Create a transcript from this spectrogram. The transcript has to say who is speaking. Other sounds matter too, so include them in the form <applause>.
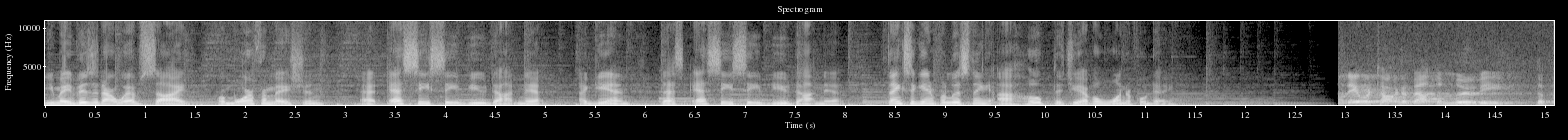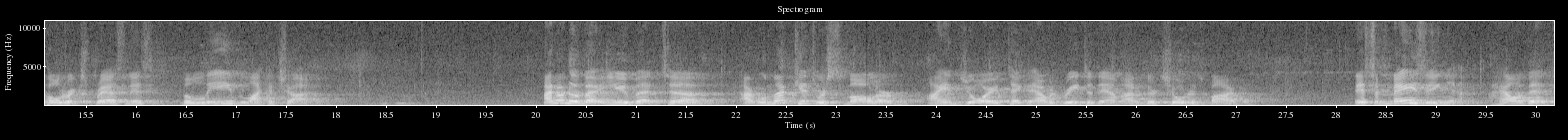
Speaker 1: You may visit our website for more information at sccview.net. Again, that's sccview.net. Thanks again for listening. I hope that you have a wonderful day.
Speaker 2: They were talking about the movie, The Polar Express, and it's Believe Like a Child. I don't know about you, but uh, I, when my kids were smaller, I enjoyed taking, I would read to them out of their children's Bible. It's amazing how that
